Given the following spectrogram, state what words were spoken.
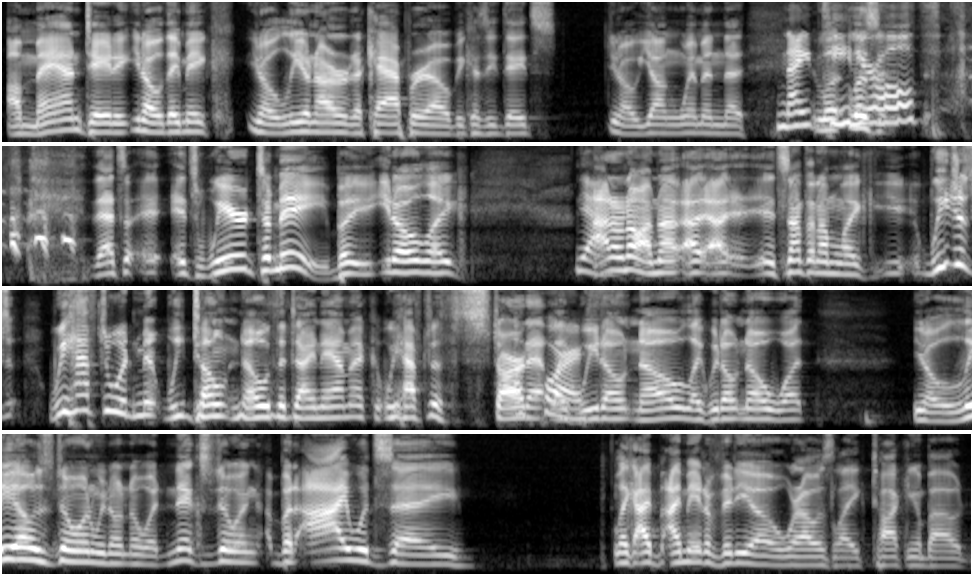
a man dating you know they make you know Leonardo DiCaprio because he dates you know young women that 19 listen. year olds. that's it's weird to me but you know like Yeah. I don't know. I'm not. I, I, it's not that I'm like. We just we have to admit we don't know the dynamic. We have to start Of at like we don't know. Like we don't know what you know Leo's doing. We don't know what Nick's doing. But I would say, like I I made a video where I was like talking about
